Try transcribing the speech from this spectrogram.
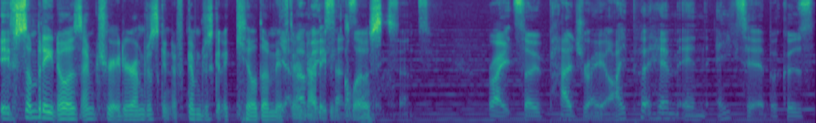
if somebody knows I'm traitor, I'm just gonna I'm just gonna kill them if yeah, they're not even sense, close. Right, so Padre, I put him in A tier because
